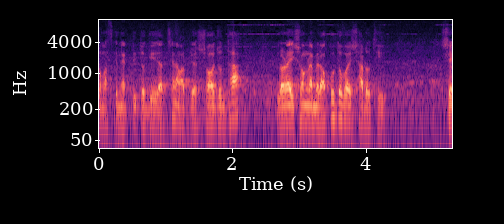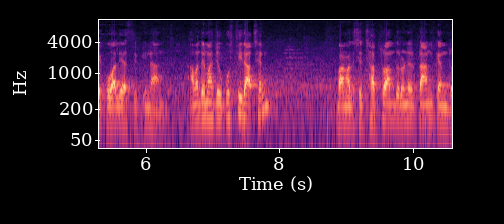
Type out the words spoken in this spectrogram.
সমাজকে নেতৃত্ব দিয়ে যাচ্ছেন, আমার প্রিয় সহযোদ্ধা, লড়াই সংগ্রামের অকুতভয় সারথী শেখ ওয়ালি আসিফ ইনান আমাদের মাঝে উপস্থিত আছেন বাংলাদেশের ছাত্র আন্দোলনের প্রাণকেন্দ্র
